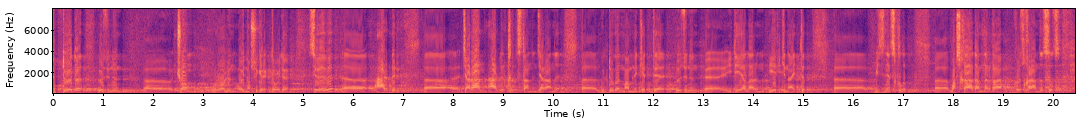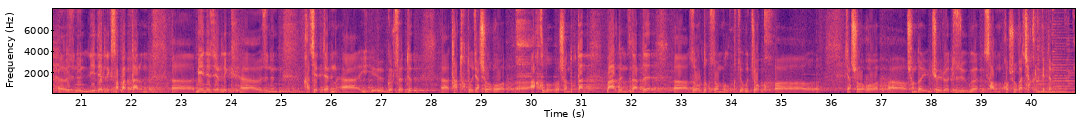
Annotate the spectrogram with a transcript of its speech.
түптөөдө өзүнүн чоң ролун ойношу керек деп ойлойм себеби ар бир жаран ар бир кыргызстандын жараны гүлдөгөн мамлекетте өзүнүн идеяларын эркин айтып бизнес кылып башка адамдарга көз карандысыз өзүнүн лидерлик сапаттарын менеджерлик өзүнүн касиеттерин көрсөтүп татыктуу жашоого акылуу ошондуктан баардыгыңыздарды зордук зомбулук жок жашоого ошондой чөйрө түзүүгө салым кошууга чакырып кетем.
